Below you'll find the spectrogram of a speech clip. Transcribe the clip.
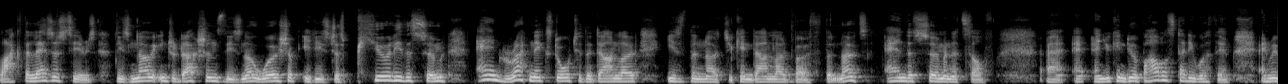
like the Lazarus series. There's no introductions, there's no worship. It is just purely the sermon. And right next door to the download is the notes. You can download both the notes and the sermon itself. Uh, and, and, you can do a Bible study with them. And we,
